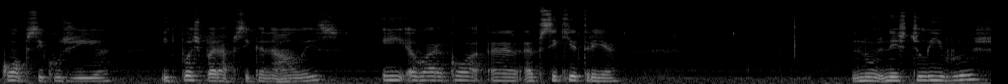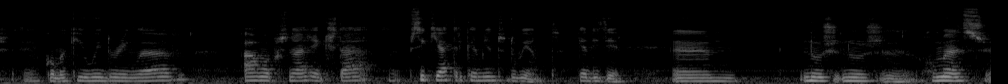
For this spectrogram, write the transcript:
com a psicologia e depois para a psicanálise e agora com a, a, a psiquiatria no, nestes livros, eh, como aqui o Enduring Love, há uma personagem que está eh, psiquiatricamente doente. Quer dizer, um, ehm, nos, nos eh, romances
